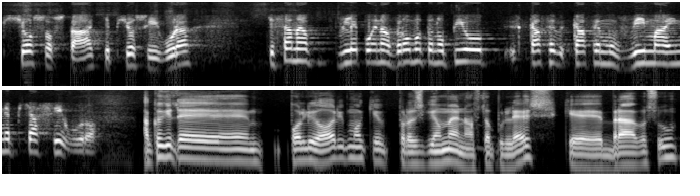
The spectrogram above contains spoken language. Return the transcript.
πιο σωστά και πιο σίγουρα και σαν να βλέπω έναν δρόμο τον οποίο κάθε, κάθε μου βήμα είναι πια σίγουρο. Ακούγεται πολύ όριμο και προσγειωμένο αυτό που λες και μπράβο σου.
